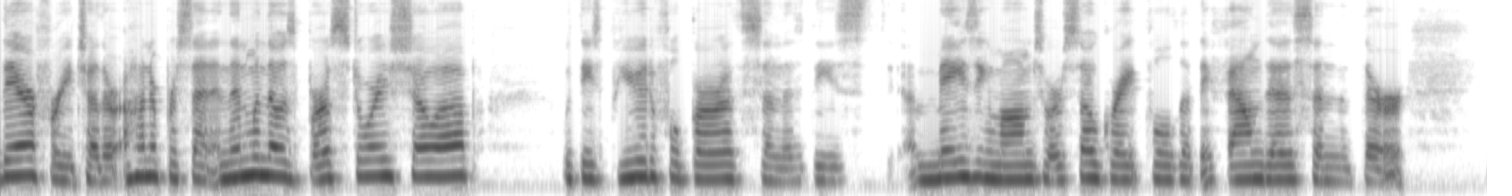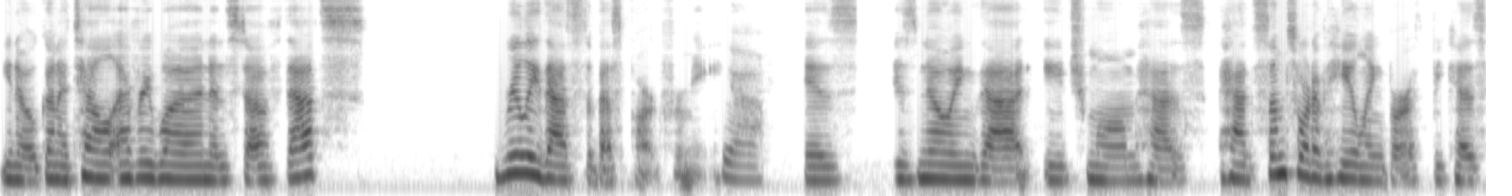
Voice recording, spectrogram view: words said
there for each other 100%. And then when those birth stories show up with these beautiful births and the, these amazing moms who are so grateful that they found this and that they're, you know, going to tell everyone and stuff, that's really that's the best part for me. Yeah. Is is knowing that each mom has had some sort of healing birth because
